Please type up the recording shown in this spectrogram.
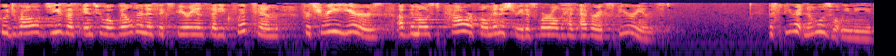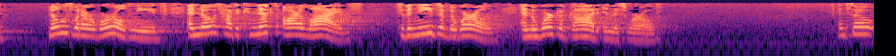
who drove Jesus into a wilderness experience that equipped him for three years of the most powerful ministry this world has ever experienced. The Spirit knows what we need, knows what our world needs, and knows how to connect our lives to the needs of the world and the work of God in this world. And so,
